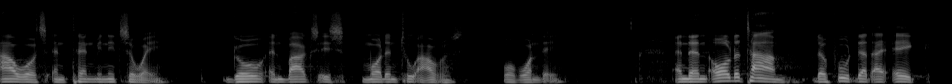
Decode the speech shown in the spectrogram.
hours and 10 minutes away go and back is more than two hours for one day. And then all the time, the food that I ate,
